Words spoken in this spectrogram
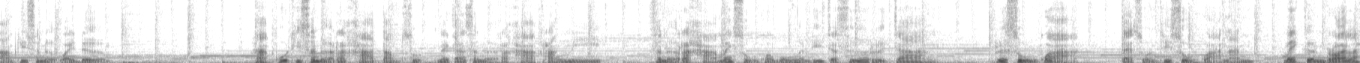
ตามที่เสนอไว้เดิม หากผู้ที่เสนอราคาต่ำสุดในการเสนอราคาครั้งนี้ เสนอราคาไม่สูงกว่าวงเงินที่จะซื้อหรือจ้าง หรือสูงกว่า แต่ส่วนที่สูงกว่านั้น ไม่เกินร้อยละ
